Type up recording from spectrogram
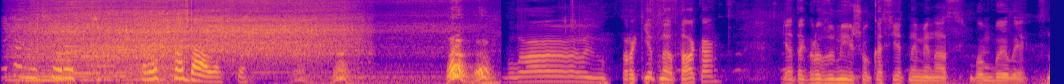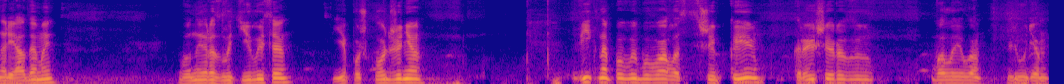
Это не все рас, распадалось. Була ракетна атака. Я так розумію, що касетними нас бомбили снарядами. Вони розлетілися, є пошкодження. Вікна повибивало, шибки, криші розвалило людям.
